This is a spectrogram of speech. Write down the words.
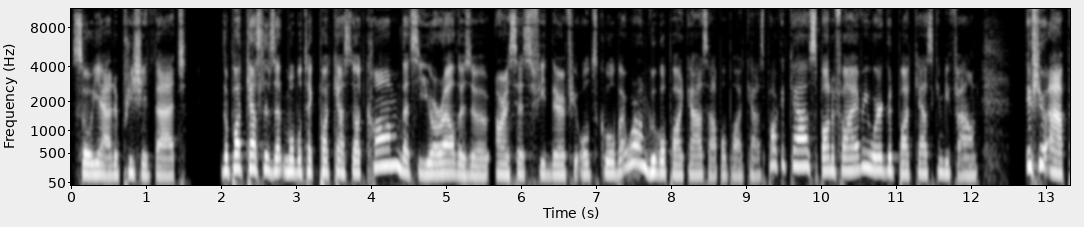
So yeah i'd appreciate that the podcast lives at mobiletechpodcast.com. That's the URL. There's a RSS feed there if you're old school, but we're on Google Podcasts, Apple Podcasts, Pocket Casts, Spotify, everywhere good podcasts can be found. If your app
